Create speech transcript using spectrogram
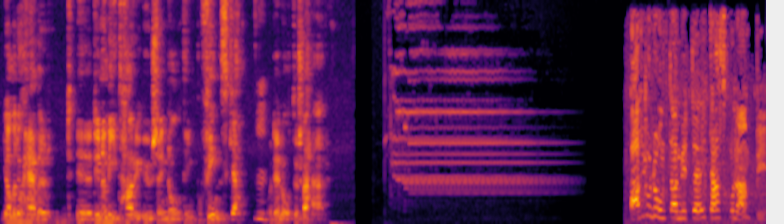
Ja men då häver eh, Dynamit-Harry ur sig någonting på finska. Och det låter så här. Paljon lunta mytte taskulampi.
